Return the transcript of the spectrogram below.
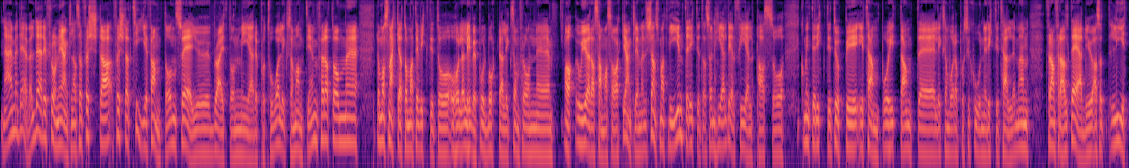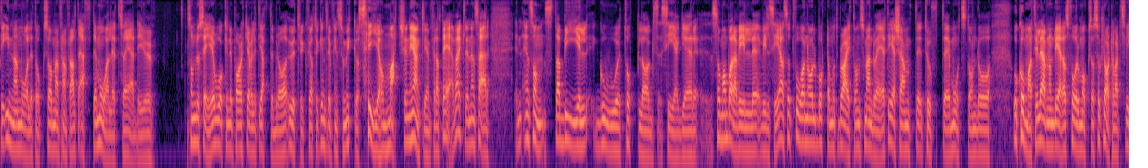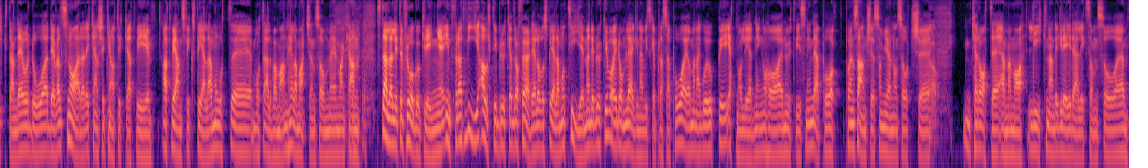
Nej men det är väl därifrån egentligen. Alltså första, första 10-15 så är ju Brighton mer på tå liksom. Antingen för att de, eh, de har snackat om att det är viktigt att, att hålla Liverpool borta liksom från... Eh, ja, och göra samma sak egentligen. Men det känns som att vi inte riktigt... Alltså en hel del felpass och kom inte riktigt upp i, i tempo och hittade inte eh, liksom våra positioner riktigt heller. Men framförallt är det ju... Alltså lite innan målet också. Men framförallt efter målet så är det ju... Som du säger, Walk in the Park är väl ett jättebra uttryck för jag tycker inte det finns så mycket att säga om matchen egentligen för att det är verkligen en så här en, en sån stabil, god topplagsseger som man bara vill, vill se. Alltså 2-0 borta mot Brighton som ändå är ett erkänt tufft motstånd och, och komma till. Även om deras form också såklart har varit sviktande och då det är väl snarare kanske kan jag tycka att vi att vi ens fick spela mot, eh, mot 11 man hela matchen som eh, man kan ställa lite frågor kring. Inte för att vi alltid brukar dra fördel av att spela mot 10 men det brukar ju vara i de lägena vi ska pressa på. Jag menar gå upp i 1-0 ledning och ha en utvisning där på på en Sanchez som gör någon sorts eh, ja. karate MMA liknande grej där liksom. Så eh,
